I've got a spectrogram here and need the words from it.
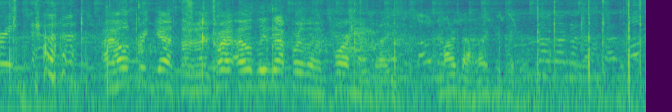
Sorry. I always forget. I'm gonna try. I always leave that for the forehand. But I, my bad. I can take it. No, no, no, no. Hold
